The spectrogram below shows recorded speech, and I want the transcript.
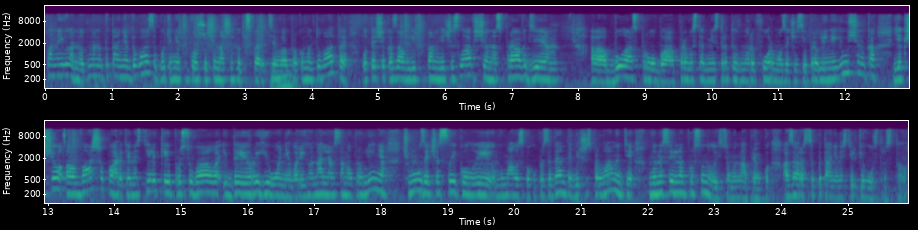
Пане Євгене, от у мене питання до вас, а потім я попрошу ще наших експертів е, прокоментувати. От те, що казав В'я- пан В'ячеслав, що насправді е, була спроба перевести адміністративну реформу за часів правління Ющенка. Якщо е, ваша партія настільки просувала ідею регіонів, регіонального самоуправління, чому за часи, коли ви мали свого президента, більшість в парламенті, ви не сильно просунулись в цьому напрямку? А зараз це питання настільки гостро стало?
